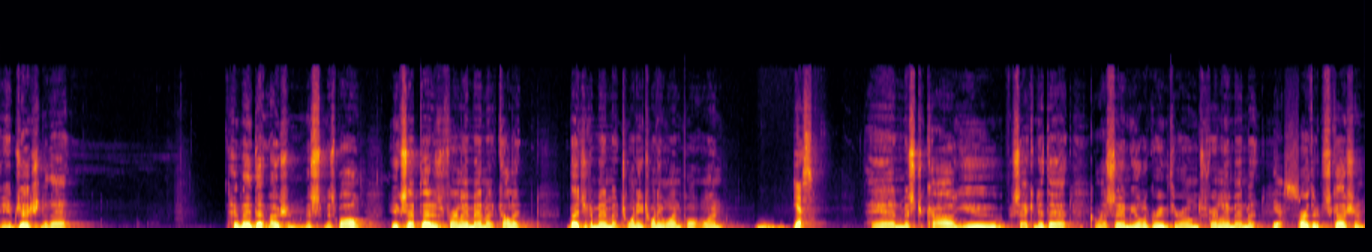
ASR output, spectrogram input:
Any objection to that? Who made that motion? Ms. Ms. Ball? You accept that as a friendly amendment? Call it Budget Amendment 2021.1? Yes. And Mr. Kyle, you seconded that? Of course. I assume you'll agree with your own friendly amendment? Yes. Further discussion?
